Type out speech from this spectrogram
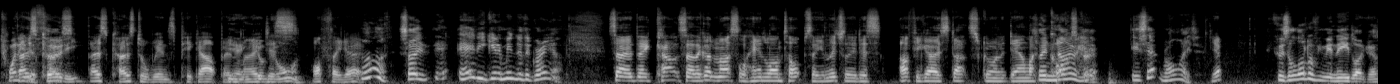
20 those, to 30. coast, those coastal winds pick up and they just gone. off they go. Oh, so how do you get them into the ground? So they can't. So they got a nice little handle on top. So you literally just off you go, start screwing it down like So a no, corkscrew. is that right? Yep. Because a lot of them you need like a,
